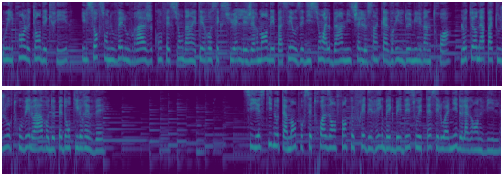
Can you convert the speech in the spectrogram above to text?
où il prend le temps d'écrire, il sort son nouvel ouvrage Confession d'un hétérosexuel légèrement dépassé aux éditions Albin Michel le 5 avril 2023, l'auteur n'a pas toujours trouvé le havre de paix dont il rêvait. Siesti notamment pour ses trois enfants que Frédéric Beigbeder souhaitait s'éloigner de la grande ville.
